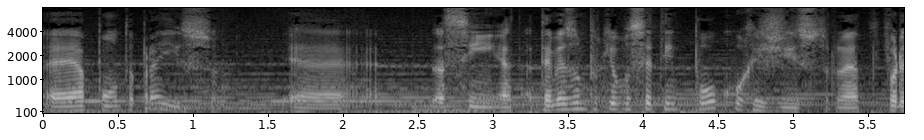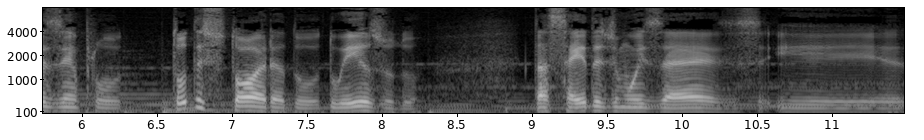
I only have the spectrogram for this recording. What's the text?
é, aponta para isso. É, assim, até mesmo porque você tem pouco registro, né? Por exemplo, toda a história do, do Êxodo, da saída de Moisés e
